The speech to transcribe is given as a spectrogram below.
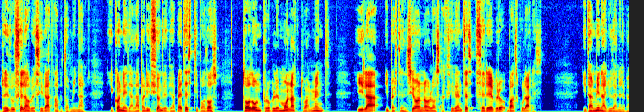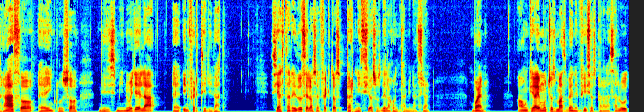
reduce la obesidad abdominal y con ella la aparición de diabetes tipo 2, todo un problemón actualmente, y la hipertensión o los accidentes cerebrovasculares. Y también ayuda en el embarazo e incluso disminuye la eh, infertilidad, si hasta reduce los efectos perniciosos de la contaminación. Bueno, aunque hay muchos más beneficios para la salud,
